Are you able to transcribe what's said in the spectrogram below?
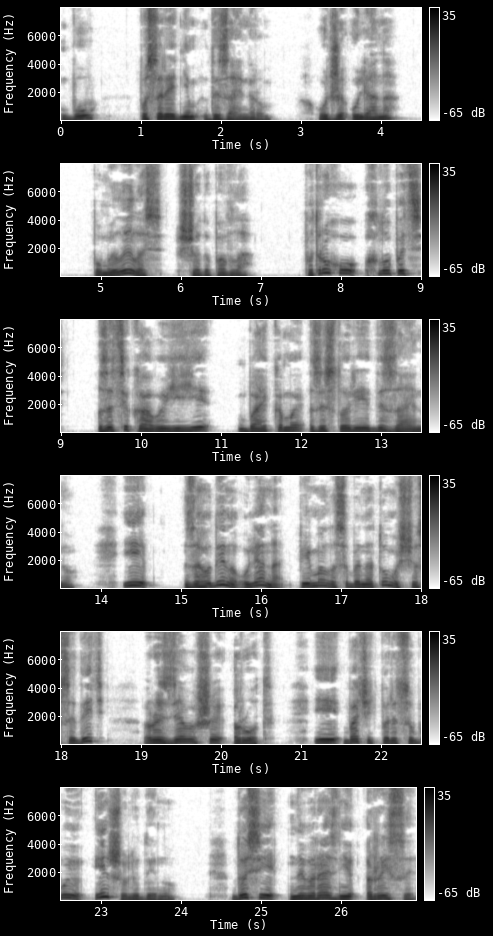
був посереднім дизайнером. Отже, Уляна помилилась щодо Павла. Потроху хлопець зацікавив її байками з історії дизайну, і за годину Уляна піймала себе на тому, що сидить, роздявивши рот, і бачить перед собою іншу людину. Досі невиразні риси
